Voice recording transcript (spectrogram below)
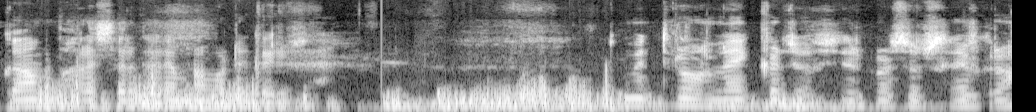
કામ ભારત સરકારે એમના માટે કર્યું છે. મિત્રો લાઈક કરજો શેર કરો સબસ્ક્રાઈબ કરો.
